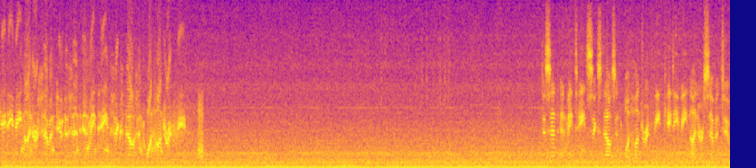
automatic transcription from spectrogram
KDB 972, descend and maintain 6,100 feet. Descend and maintain 6,100 feet, KDB 972.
